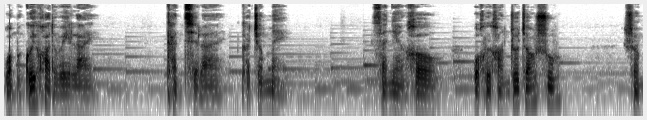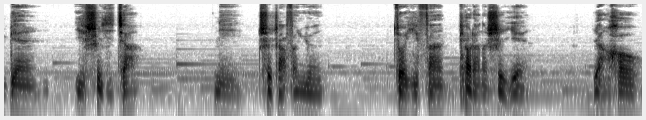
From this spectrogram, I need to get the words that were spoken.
我们规划的未来看起来可真美。三年后我回杭州教书，顺便一事一家。你叱咤风云，做一番漂亮的事业，然后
